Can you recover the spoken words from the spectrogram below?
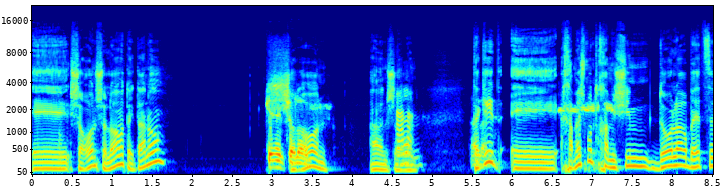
אה, שרון, שלום, אתה איתנו? כן, שלום. שרון. אהלן, שרון. תגיד, 550 אה, דולר בעצם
